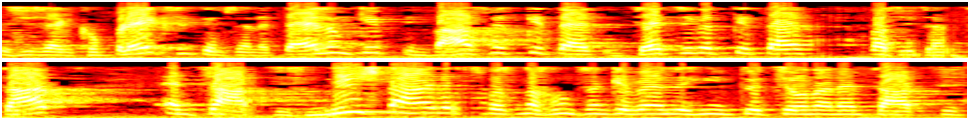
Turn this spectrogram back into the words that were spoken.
es ist ein Komplex, in dem es eine Teilung gibt. In was wird geteilt? In Sätze wird geteilt. Was ist ein Satz? Ein Satz ist nicht alles, was nach unseren gewöhnlichen Intuitionen ein Satz ist,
